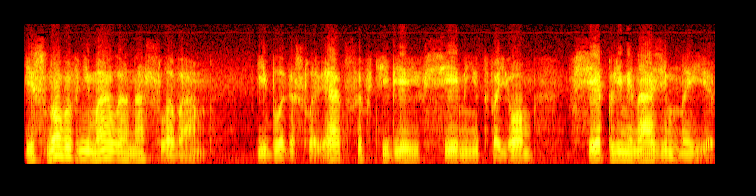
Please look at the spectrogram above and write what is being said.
И снова внимала она словам, «И благословятся в тебе и в семени твоем все племена земные».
